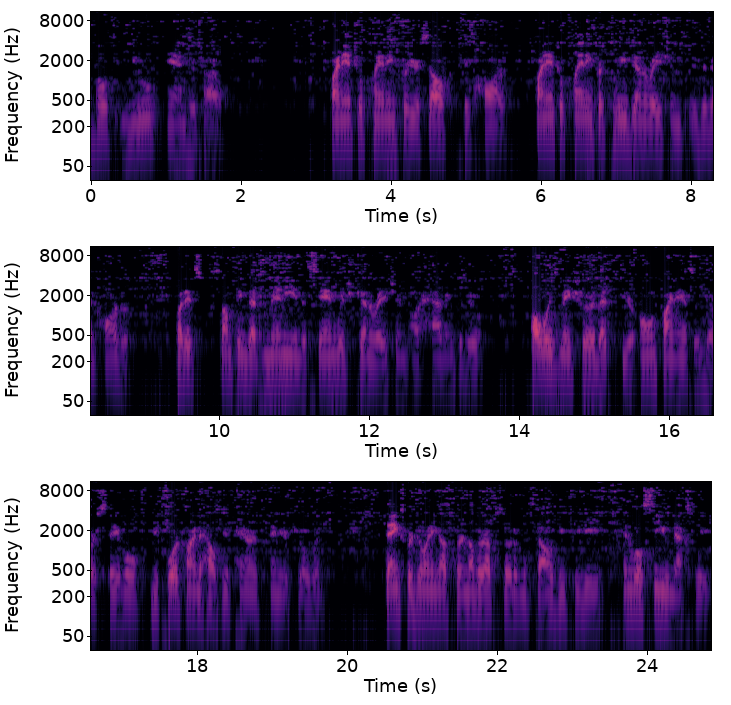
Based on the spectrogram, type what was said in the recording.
both you and your child. Financial planning for yourself is hard. Financial planning for three generations is even harder, but it's something that many in the sandwich generation are having to do. Always make sure that your own finances are stable before trying to help your parents and your children. Thanks for joining us for another episode of Nostalgia TV, and we'll see you next week.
